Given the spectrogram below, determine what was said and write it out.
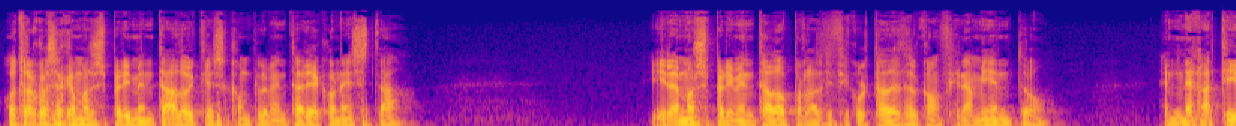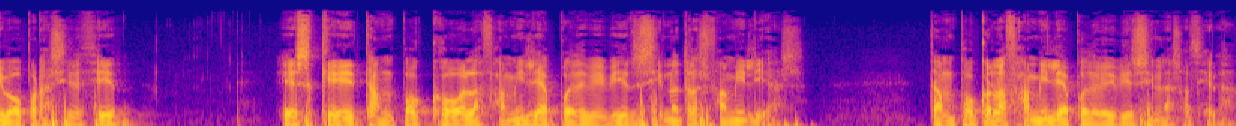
Otra cosa que hemos experimentado y que es complementaria con esta, y la hemos experimentado por las dificultades del confinamiento, en negativo, por así decir, es que tampoco la familia puede vivir sin otras familias, tampoco la familia puede vivir sin la sociedad.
